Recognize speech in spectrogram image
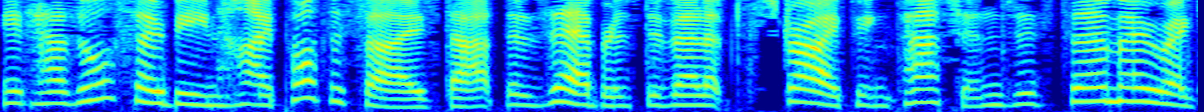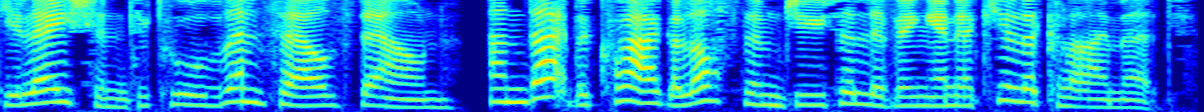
It has also been hypothesized that the zebras developed striping patterns as thermoregulation to cool themselves down, and that the quagga lost them due to living in a cooler climate.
